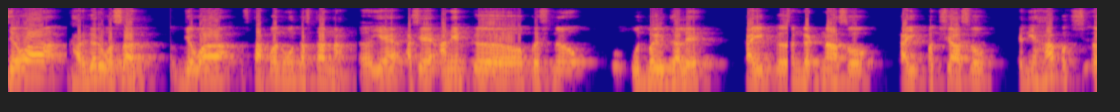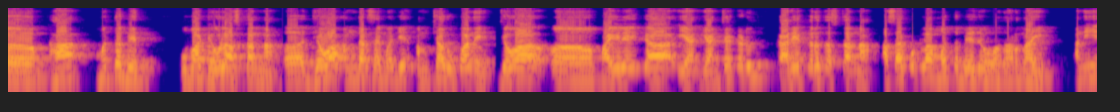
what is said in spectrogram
जेव्हा खारघर वसाहत जेव्हा स्थापन होत असताना या असे अनेक प्रश्न उद्भवित झाले. काही संघटना असो काही पक्ष असो त्यांनी हा पक्ष हा मतभेद उभा ठेवला असताना जेव्हा आमदार साहेब म्हणजे आमच्या रूपाने जेव्हा पाहिले का यांच्याकडून कार्य करत असताना असा कुठला मतभेद होणार नाही. आणि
